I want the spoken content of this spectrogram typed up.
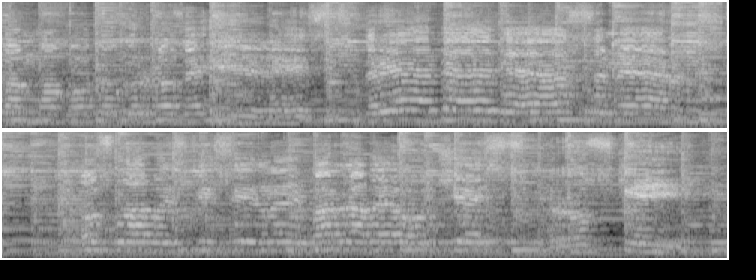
помогут угрозы и лесть Дребедя смерть. О слабости сильной пора бы учесть Русский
